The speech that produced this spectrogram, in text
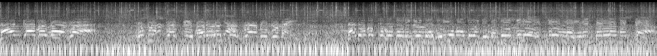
நான்காவதாக புதுப்பட்டி மருவப்ப சுவாமி துணை. நடைபெற்றுக் கொண்டிருக்கின்ற பெரிய மாட்டு வண்டி பந்தயத்திலே இன்றுள்ள இரண்டல்ல மொத்தம்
